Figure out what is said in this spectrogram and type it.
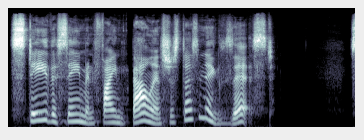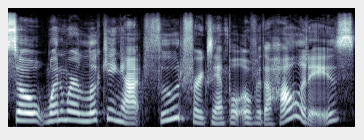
stay the same and find balance just doesn't exist. So, when we're looking at food, for example, over the holidays,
